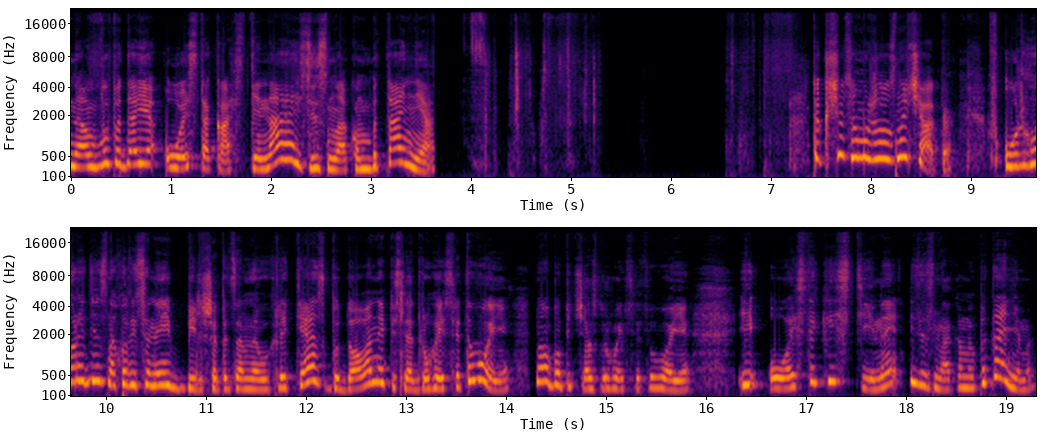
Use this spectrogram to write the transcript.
Нам випадає ось така стіна зі знаком питання. Що це може означати? В Ужгороді знаходиться найбільше підземне укриття, збудоване після Другої світової, ну або під час Другої світової. І ось такі стіни зі знаками питаннями.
